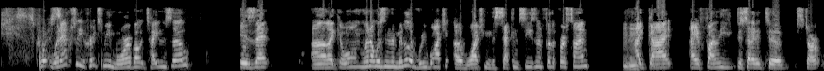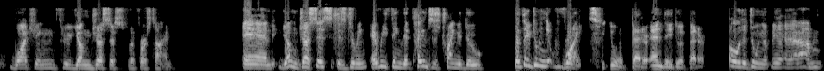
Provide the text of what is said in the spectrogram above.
Jesus What, Christ. what actually hurts me more about Titans though is that, uh, like when when I was in the middle of rewatching of watching the second season for the first time, Mhm. I got I finally decided to start watching through Young Justice for the first time. And Young Justice is doing everything that Titans is trying to do, but they're doing it right. They do it better, and they do it better. Oh, they're doing it. I'm,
